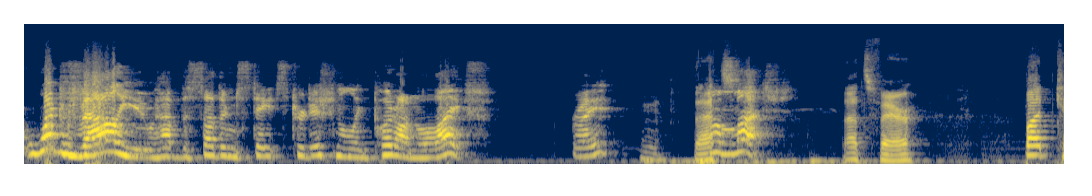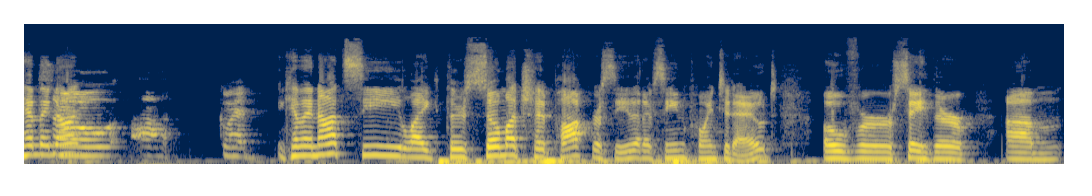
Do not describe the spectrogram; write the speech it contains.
What value have the southern states traditionally put on life? Right? that's Not much. that's fair. But can they not uh, go ahead. can they not see like there's so much hypocrisy that I've seen pointed out over say their um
